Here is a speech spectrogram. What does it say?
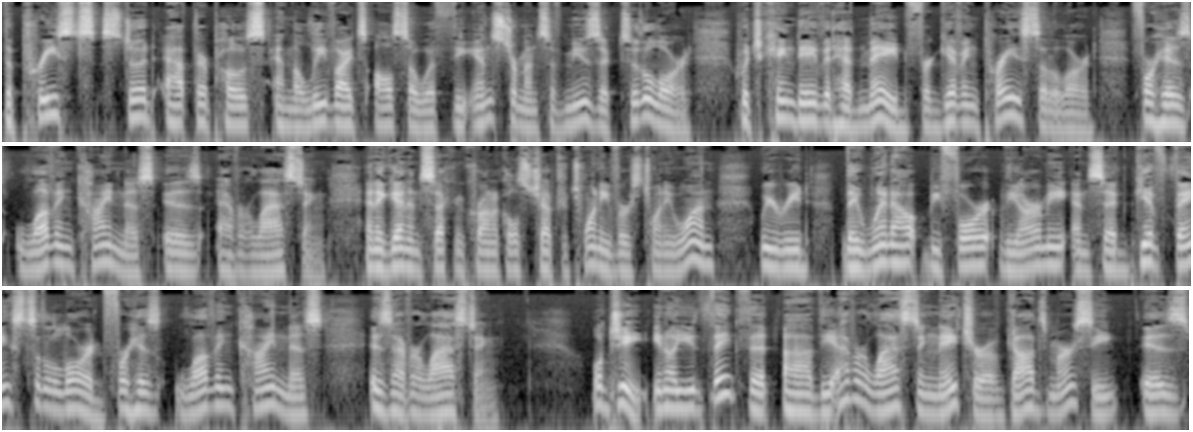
"The priests stood at their posts, and the Levites also with the instruments of music to the Lord, which King David had made for giving praise to the Lord, for His loving kindness is everlasting." And again in Second Chronicles chapter twenty verse twenty one, we read, "They went out before the army and said, Give thanks to the Lord, for His loving kindness is everlasting." Well, gee, you know, you'd think that uh, the everlasting nature of God's mercy is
